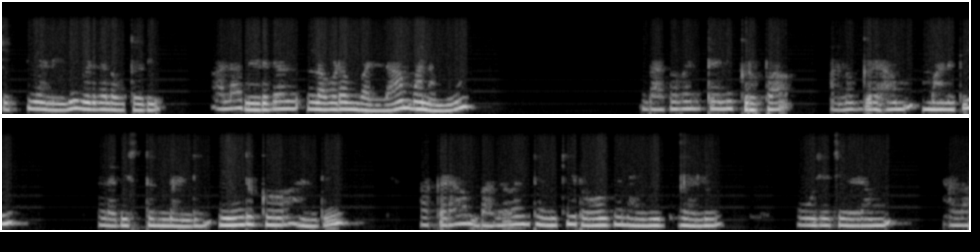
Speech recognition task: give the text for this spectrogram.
శక్తి అనేది విడుదలవుతుంది. అలా విడుదలవ్వడం వల్ల మనము భగవంతుని కృప అనుగ్రహం మనకి లభిస్తుందండి. ఎందుకు అంటే అక్కడ భగవంతునికి రోజు నైవేద్యాలు పూజ చేయడం అలా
